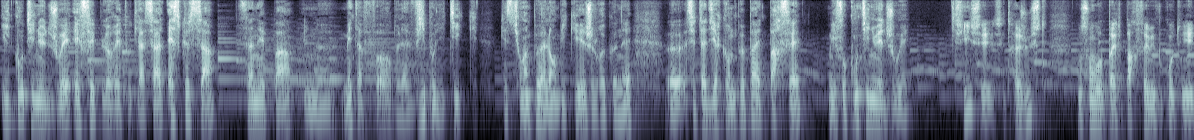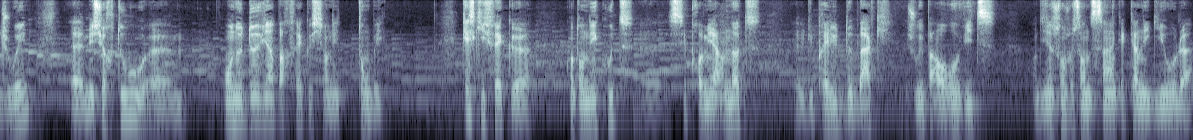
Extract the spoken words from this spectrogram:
il continue de jouer et fait pleurer toute la salle. Est-ce que ça, ça n'est pas une métaphore de la vie politique Question un peu alambiquée, je le reconnais. Euh, C'est-à-dire qu'on ne peut pas être parfait, mais il faut continuer de jouer. Si, c'est très juste. On ne veut pas être parfait, mais il faut continuer de jouer. Euh, mais surtout, euh, on ne devient parfait que si on est tombé. Qu'est-ce qui fait que quand on écoute ces premières notes du prélude de Bach joué par Horowitz en 1965 à Carnegie Hall,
